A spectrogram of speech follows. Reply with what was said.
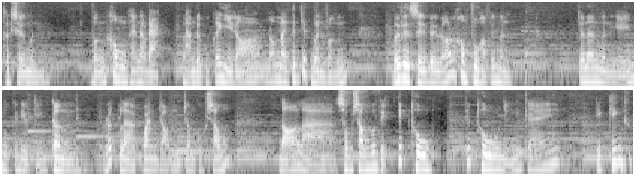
thực sự mình vẫn không thể nào đạt, làm được một cái gì đó nó mang tính chất bền vững. Bởi vì sự điều đó nó không phù hợp với mình. Cho nên mình nghĩ một cái điều kiện cần rất là quan trọng trong cuộc sống đó là song song với việc tiếp thu tiếp thu những cái cái kiến thức,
